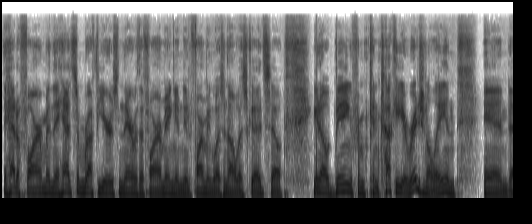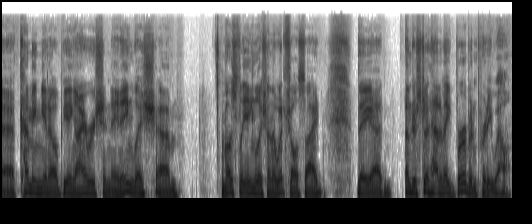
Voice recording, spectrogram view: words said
they had a farm and they had some rough years in there with the farming, and you know, farming wasn't always good. So, you know, being from Kentucky originally and and uh, coming, you know, being Irish and, and English. Um, Mostly English on the Whitfill side, they uh, understood how to make bourbon pretty well.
